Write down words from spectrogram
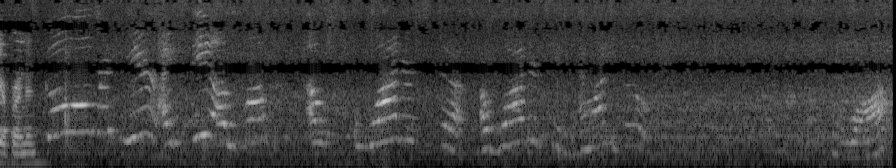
get, Brendan? Go over here. I see a, a water stuff, a water thing. I want to go. Walk.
